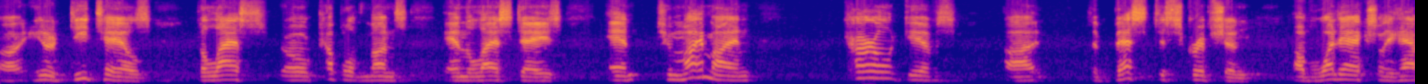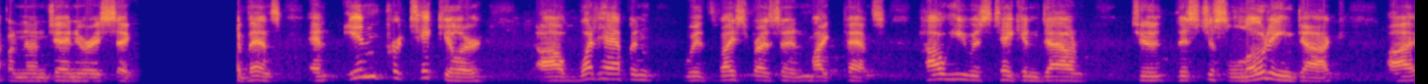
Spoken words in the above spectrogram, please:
uh, you know, details the last oh, couple of months and the last days. And to my mind, Karl gives uh, the best description of what actually happened on January 6th events, and in particular, uh, what happened with Vice President Mike Pence, how he was taken down to this just loading dock Uh,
